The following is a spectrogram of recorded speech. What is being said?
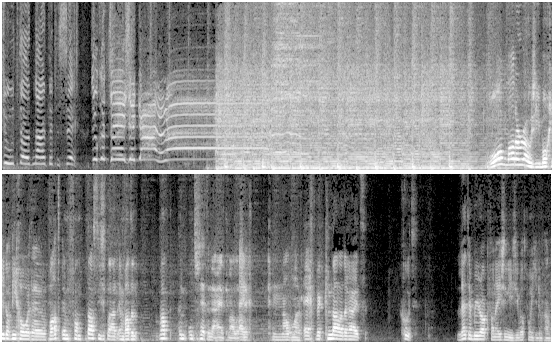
2056. You can say she got it! One mother Rosie, mocht je het nog niet gehoord hebben. Wat een fantastische plaat en wat een, wat een ontzettende eindknaller. Echt knaller. Echt, we knallen eruit. Goed. Letterby Rock van AC Easy, wat vond je ervan?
